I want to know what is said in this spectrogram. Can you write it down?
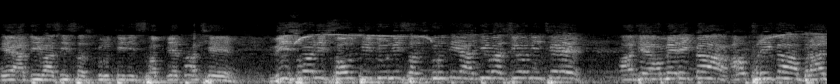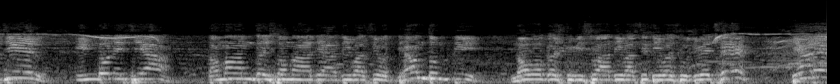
એ આદિવાસી સંસ્કૃતિની સભ્યતા છે. વિશ્વની સૌથી જૂની સંસ્કૃતિ આદિવાસીઓની છે. આજે અમેરિકા, આફ્રિકા, બ્રાઝિલ, ઇન્ડોનેશિયા તમામ દેશોમાં આજે આદિવાસીઓ ધામધૂમથી નવ ઓગસ્ટ વિશ્વ આદિવાસી દિવસ ઉજવે છે. ત્યારે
